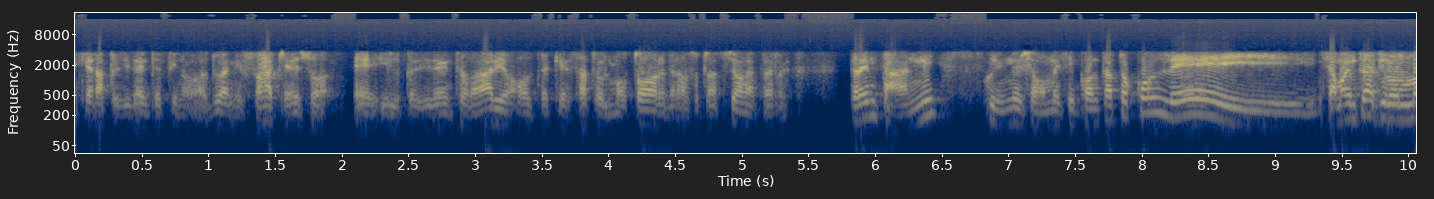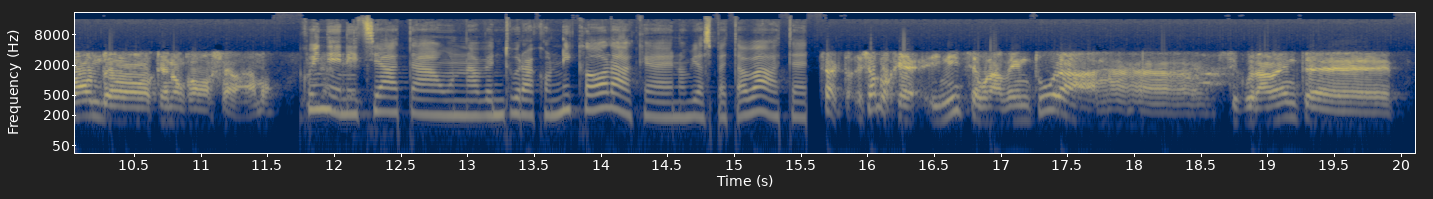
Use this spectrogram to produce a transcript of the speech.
che era presidente fino a due anni fa, che adesso è il presidente onorario, oltre che è stato il motore dell'associazione per 30 anni, quindi noi siamo messi in contatto con lei, siamo entrati in un mondo che non conoscevamo. Quindi è iniziata un'avventura con Nicola che non vi aspettavate? Certo, diciamo che inizia un'avventura uh, sicuramente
